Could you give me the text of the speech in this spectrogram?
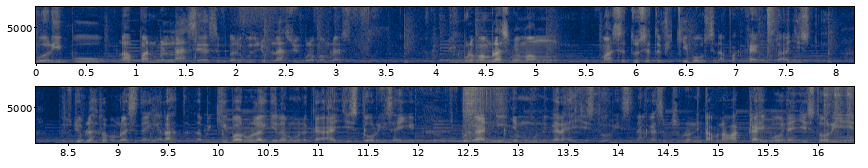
2018 ya, bukan 2017, 2018. 2018 memang masa tu saya terfikir baru saya nak pakai untuk IG story. 2017 18 saya tak ingat lah tapi fikir baru lagi lah menggunakan IG story saya beraninya menggunakan IG story sedangkan sebelum-sebelum ni tak pernah pakai pun IG story ni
